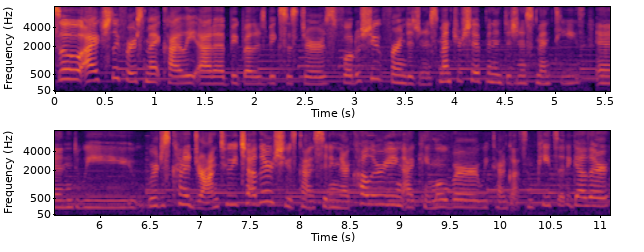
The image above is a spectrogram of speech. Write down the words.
So I actually first met Kiley at a Big Brothers Big Sisters photo shoot for Indigenous mentorship and Indigenous mentees and we were just kind of drawn to each other. She was kind of sitting there coloring, I came over, we kind of got some pizza together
